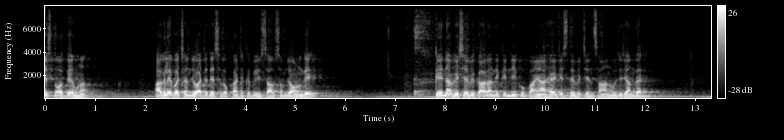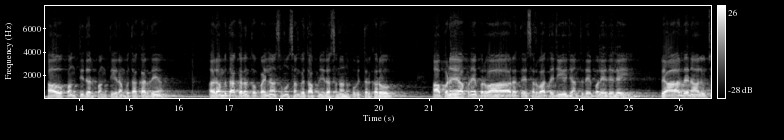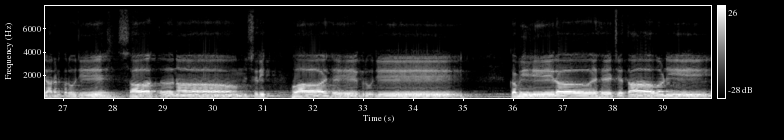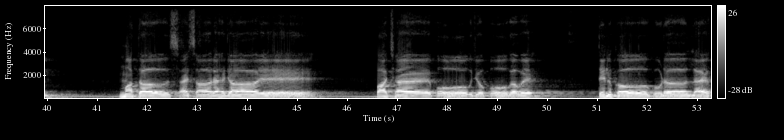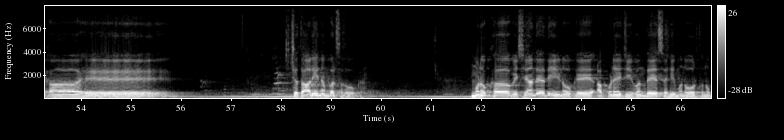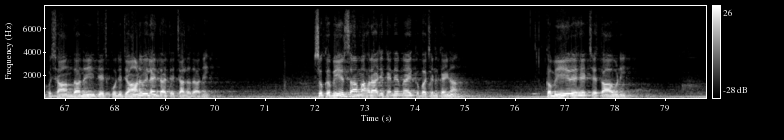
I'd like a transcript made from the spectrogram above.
ਇਸ ਤੋਂ ਅੱਗੇ ਹੁਣ ਅਗਲੇ ਬਚਨ ਜੋ ਅੱਜ ਦੇ ਸ਼ਲੋਕਾਂ 'ਚ ਕਬੀਰ ਸਾਹਿਬ ਸਮਝਾਉਣਗੇ ਕਿ ਇਹਨਾਂ ਵਿਸ਼ੇ ਵਿਕਾਰਾਂ ਦੀ ਕਿੰਨੀ ਕੁ ਪਾਇਆ ਹੈ, ਜਿਸ ਦੇ ਵਿੱਚ ਇਨਸਾਨ ਉਲਝ ਜਾਂਦਾ ਹੈ। ਆਓ ਪੰਕਤੀ ਦਰ ਪੰਕਤੀ ਆਰੰਭਤਾ ਕਰਦੇ ਹਾਂ। ਆਰੰਭਤਾ ਕਰਨ ਤੋਂ ਪਹਿਲਾਂ ਸਮੂਹ ਸੰਗਤ ਆਪਣੀ ਰਸਨਾ ਨੂੰ ਪਵਿੱਤਰ ਕਰੋ। ਆਪਣੇ ਆਪਣੇ ਪਰਿਵਾਰ ਅਤੇ ਸਰਬੱਤ ਜੀਵ ਜੰਤ ਦੇ ਭਲੇ ਦੇ ਲਈ ਪਿਆਰ ਦੇ ਨਾਲ ਉਚਾਰਨ ਕਰੋ ਜੀ। ਸਤਨਾਮ ਸ੍ਰੀ ਵਾਹਿਗੁਰੂ ਜੀ। ਕਬੀਰ ਹੈ ਚੇਤਾਵਣੀ ਮਾਤਾ ਸਹਿਸਾ ਰਹਿ ਜਾਏ। ਪਾਛੈ ਭੋਗ ਜੋ ਭੋਗਵੇ, ਤਿਨ ਕੋ ਗੁੜ ਲੈ ਖਾਹੇ 44 ਨੰਬਰ ਸ਼ਲੋਕ। ਮਨੁੱਖ ਵਿਸ਼ਿਆਂ ਦੇ ਅਧੀਨ ਹੋ ਕੇ ਆਪਣੇ ਜੀਵਨ ਦੇ ਸਹੀ ਮਨੋਰਥ ਨੂੰ ਪਛਾਣਦਾ ਨਹੀਂ, ਜੇ ਕੁਝ ਜਾਣ ਵੀ ਲੈਂਦਾ ਹੈ ਤੇ ਚੱਲਦਾ ਨਹੀਂ। ਸੋ ਕਬੀਰ ਸਾਹਿਬ ਮਹਾਰਾਜ ਕਹਿੰਦੇ, ਮੈਂ ਇੱਕ ਬਚਨ ਕਹਿਣਾ। ਕਬੀਰ ਇਹ ਚੇਤਾਵਨੀ।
